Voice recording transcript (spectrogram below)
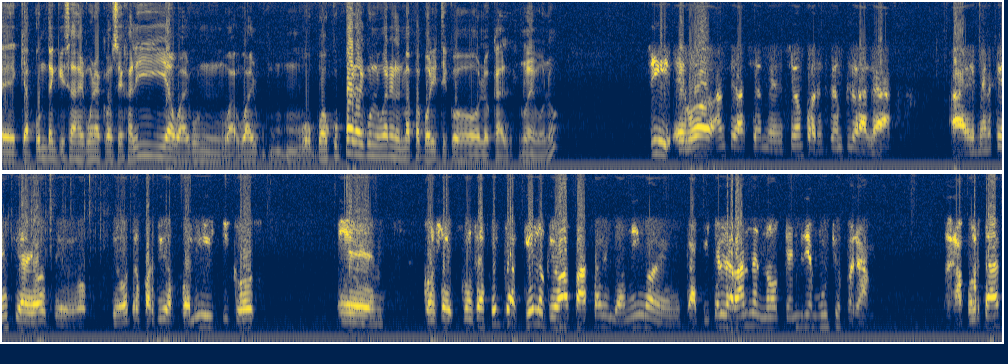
Eh, que apunten quizás a alguna concejalía o, algún, o, ocupar algún lugar en el mapa político local nuevo, ¿no? Sí, eh, vos antes hacías mención, por ejemplo, a la a emergencia de, otros partidos políticos. Eh, con, con, respecto a qué es lo que va a pasar el domingo en Capital La Banda, no tendría mucho para, para aportar.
